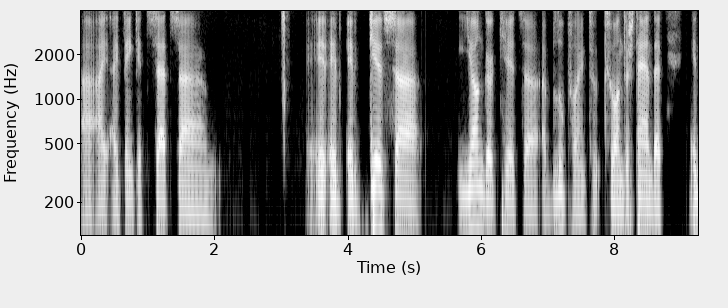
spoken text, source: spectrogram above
uh, I, I think it sets, um, it, it, it gives uh, younger kids a, a blueprint to, to understand that it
